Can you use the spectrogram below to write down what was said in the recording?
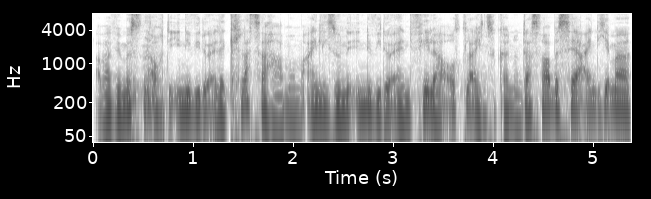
Aber wir müssten auch die individuelle Klasse haben, um eigentlich so eine individuellen Fehler ausgleichen zu können. Und das war bisher eigentlich immer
